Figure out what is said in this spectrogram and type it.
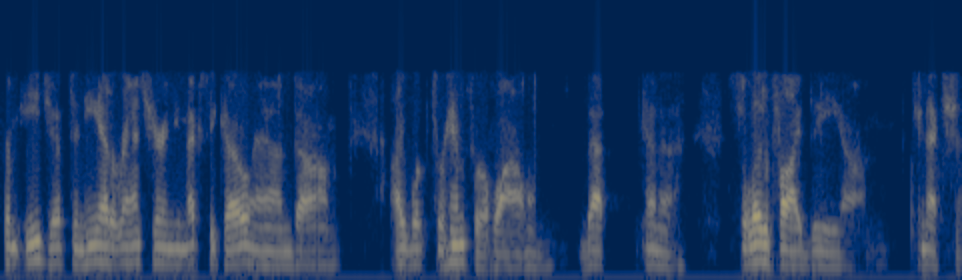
from Egypt, and he had a ranch here in New Mexico, and um, I worked for him for a while, and that kind of solidified the um, connection.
